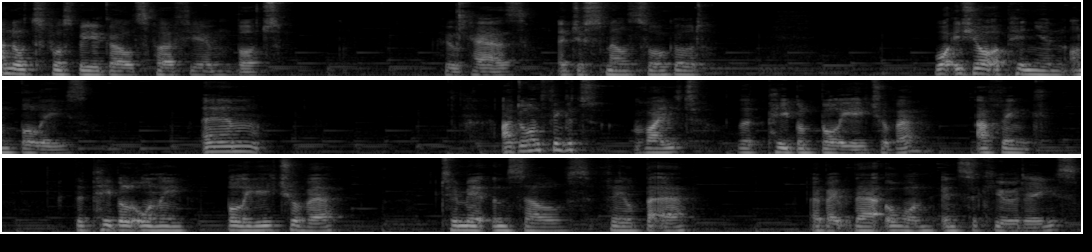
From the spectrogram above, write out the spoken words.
I know it's supposed to be a girl's perfume, but who cares? It just smells so good. What is your opinion on bullies? Um, I don't think it's right that people bully each other. I think that people only bully each other to make themselves feel better about their own insecurities.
